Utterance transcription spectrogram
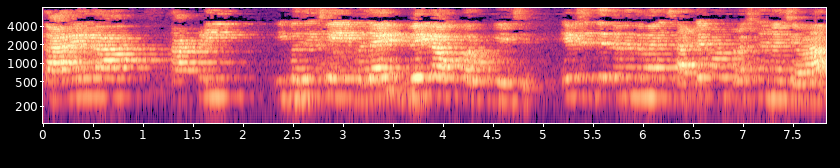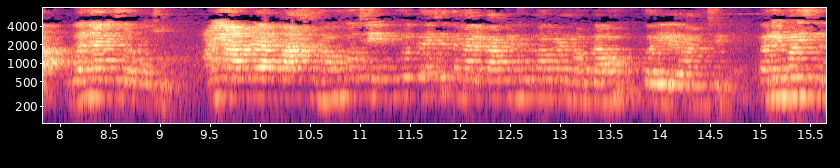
કારેલા, કાકડી એ બધી છે એ બધાએ વેલા ઉપર ઉગે છે. એવી રીતે તમે તમારી જાતે પણ પ્રશ્નના જવાબ બનાવી શકો છો. અહીંયા આપણે આ પાઠ નવમો છે એ પૂરો થાય છે. તમારે કાપી નોટમાં પણ નોટ ડાઉન કરી લેવાનું છે. ફરી મળીશું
